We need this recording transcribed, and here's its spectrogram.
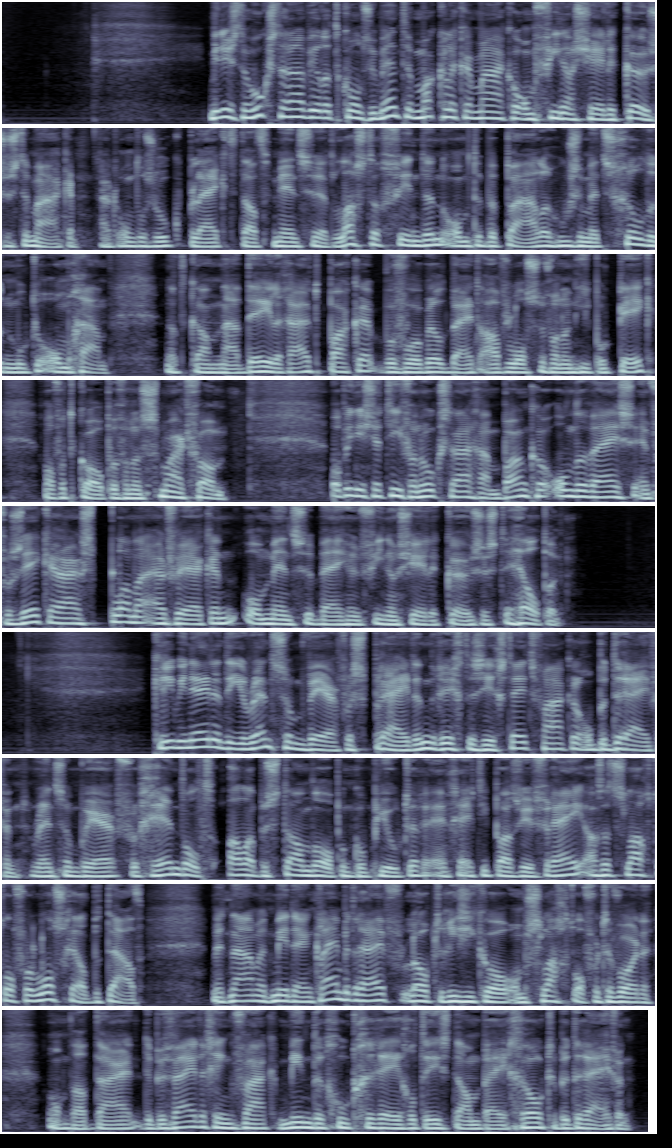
Minister Hoekstra wil het consumenten makkelijker maken om financiële keuzes te maken. Uit onderzoek blijkt dat mensen het lastig vinden om te bepalen hoe ze met schulden moeten omgaan. Dat kan nadelig uitpakken, bijvoorbeeld bij het aflossen van een hypotheek of het kopen van een smartphone. Op initiatief van Hoekstra gaan banken, onderwijs en verzekeraars plannen uitwerken om mensen bij hun financiële keuzes te helpen. Criminelen die ransomware verspreiden richten zich steeds vaker op bedrijven. Ransomware vergrendelt alle bestanden op een computer... en geeft die pas weer vrij als het slachtoffer losgeld betaalt. Met name het midden- en kleinbedrijf loopt risico om slachtoffer te worden... omdat daar de beveiliging vaak minder goed geregeld is dan bij grote bedrijven.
